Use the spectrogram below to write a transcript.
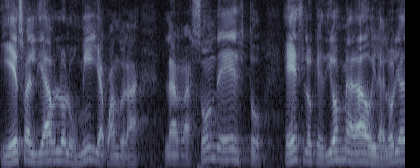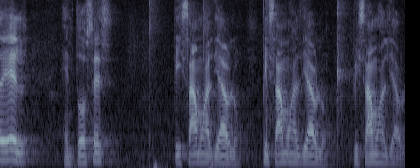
Y eso al diablo lo humilla cuando la, la razón de esto es lo que Dios me ha dado y la gloria de Él, entonces pisamos al diablo, pisamos al diablo, pisamos al diablo.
